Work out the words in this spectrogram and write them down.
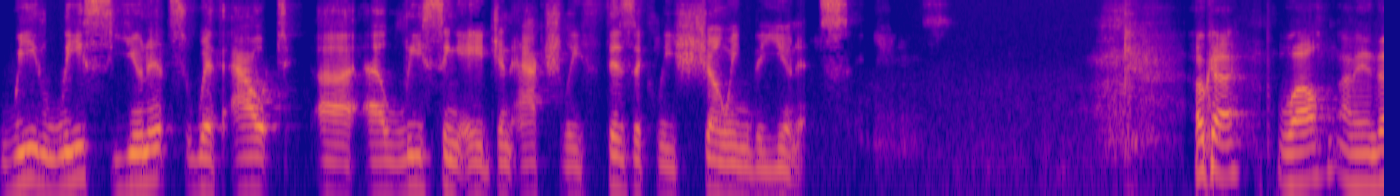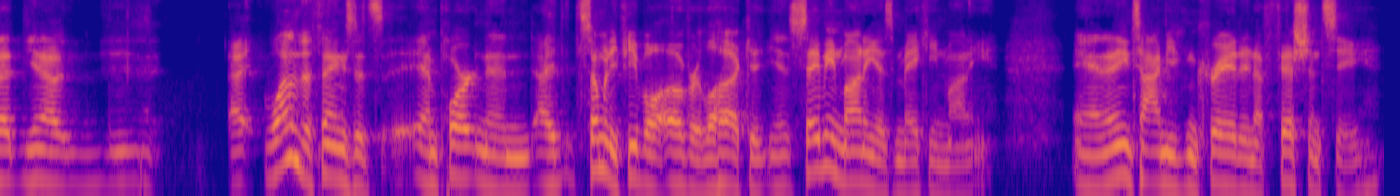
we lease units without uh, a leasing agent actually physically showing the units. Okay. Well, I mean that you know I, one of the things that's important and I, so many people overlook you know, saving money is making money. And anytime you can create an efficiency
